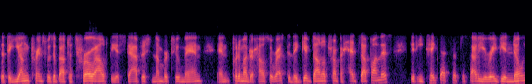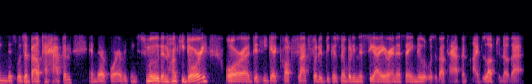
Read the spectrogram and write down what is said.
That the young prince was about to throw out the established number two man and put him under house arrest? Did they give Donald Trump a heads up on this? Did he take that trip to Saudi Arabia knowing this was about to happen and therefore everything's smooth and hunky dory? Or uh, did he get caught flat footed because nobody in the CIA or NSA knew it was about to happen? I'd love to know that.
